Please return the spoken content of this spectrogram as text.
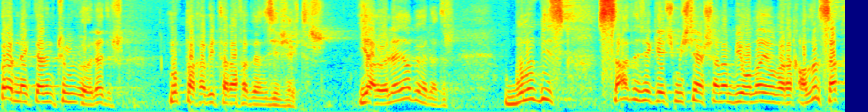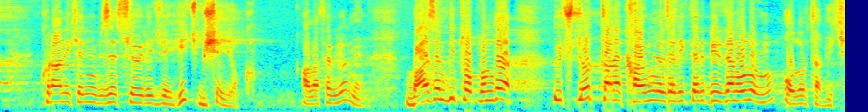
Örneklerin tümü böyledir. Mutlaka bir tarafa benzeyecektir. Ya öyle ya böyledir. Bunu biz sadece geçmişte yaşanan bir olay olarak alırsak Kur'an-ı Kerim'in bize söyleyeceği hiçbir şey yok. Anlatabiliyor muyum? Bazen bir toplumda 3-4 tane kavmin özellikleri birden olur mu? Olur tabii ki.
